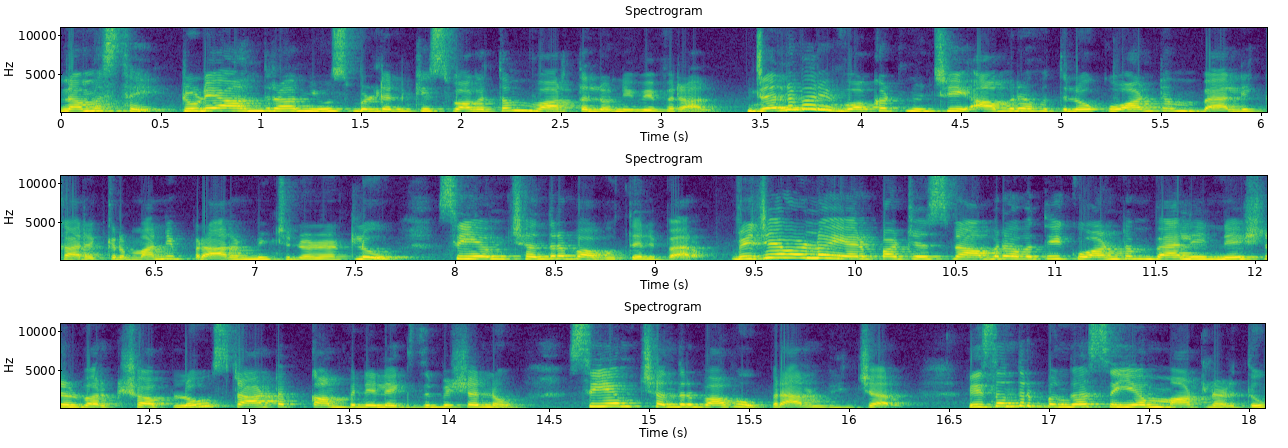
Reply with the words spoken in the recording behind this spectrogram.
నమస్తే. టుడే ఆంధ్ర న్యూస్ బులెటిన్కి స్వాగతం. వార్తల్లోని వివరాలు. జనవరి ఒకటి నుంచి అమరావతిలో క్వాంటమ్ వ్యాలీ కార్యక్రమాన్ని ప్రారంభించనున్నట్లు సీఎం చంద్రబాబు తెలిపారు. విజయవాడలో ఏర్పాటు చేసిన అమరావతి క్వాంటమ్ వ్యాలీ నేషనల్ వర్క్ షాప్లో స్టార్టప్ కంపెనీల ఎగ్జిబిషన్ను సీఎం చంద్రబాబు ప్రారంభించారు. ఈ సందర్భంగా సీఎం మాట్లాడుతూ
